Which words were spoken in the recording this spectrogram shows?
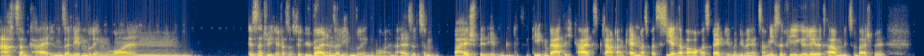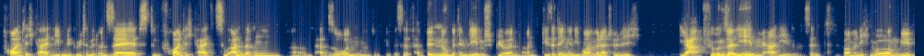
Achtsamkeit in unser Leben bringen wollen, ist natürlich etwas, was wir überall in unser Leben bringen wollen. Also zum Beispiel eben Gegenwärtigkeit, das klare Erkennen, was passiert, aber auch Aspekte, über die wir jetzt noch nicht so viel geredet haben, wie zum Beispiel Freundlichkeit, liebende Güte mit uns selbst, Freundlichkeit zu anderen äh, Personen, eine gewisse Verbindung mit dem Leben spüren. Und diese Dinge, die wollen wir natürlich ja für unser Leben. Ja, die sind, wollen wir nicht nur irgendwie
